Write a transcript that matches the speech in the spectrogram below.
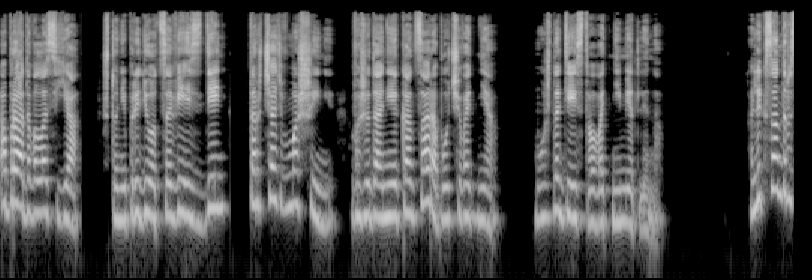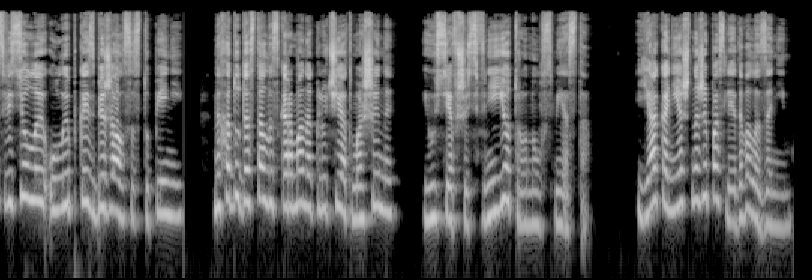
обрадовалась я, что не придется весь день торчать в машине в ожидании конца рабочего дня. Можно действовать немедленно. Александр с веселой улыбкой сбежал со ступеней, на ходу достал из кармана ключи от машины и, усевшись в нее, тронул с места. Я, конечно же, последовала за ним.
